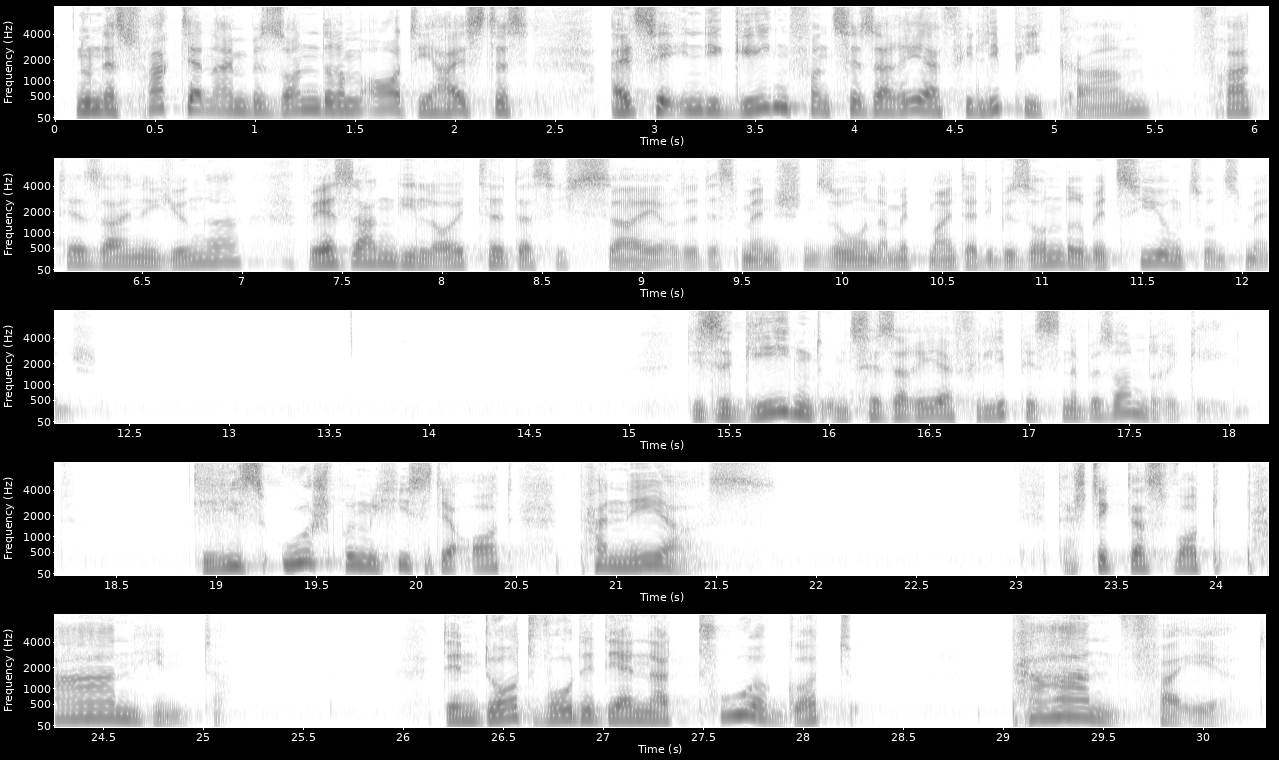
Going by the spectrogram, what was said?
Nun, das fragt er an einem besonderen Ort. Hier heißt es, als er in die Gegend von Caesarea Philippi kam, fragt er seine Jünger, wer sagen die Leute, dass ich sei oder des Menschen Sohn? Damit meint er die besondere Beziehung zu uns Menschen. Diese Gegend um Caesarea Philippi ist eine besondere Gegend. Die hieß ursprünglich hieß der Ort Paneas. Da steckt das Wort Pan hinter. Denn dort wurde der Naturgott Pan verehrt.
